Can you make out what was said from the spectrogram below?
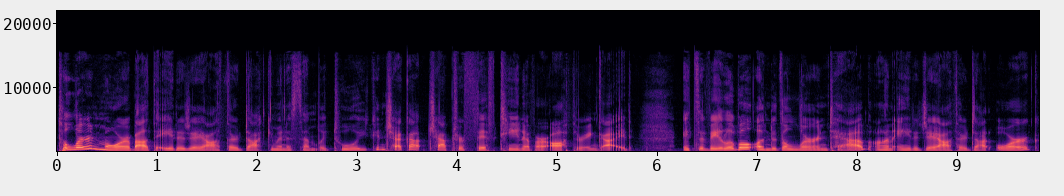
To learn more about the A to J Author document assembly tool, you can check out chapter 15 of our authoring guide. It's available under the Learn tab on a2jauthor.org,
